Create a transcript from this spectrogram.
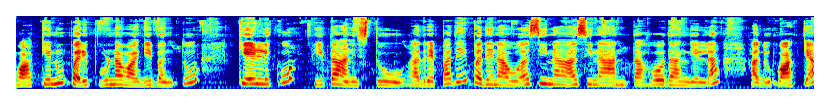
ವಾಕ್ಯನೂ ಪರಿಪೂರ್ಣವಾಗಿ ಬಂತು. ಕೇಳಲಿಕ್ಕೂ ಹಿತ ಅನಿಸ್ತು. ಆದರೆ ಪದೇ ಪದೇ ನಾವು ಹಸಿನ ಹಸಿನ ಅಂತ ಹೋದಂಗೆಲ್ಲ ಅದು ವಾಕ್ಯ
